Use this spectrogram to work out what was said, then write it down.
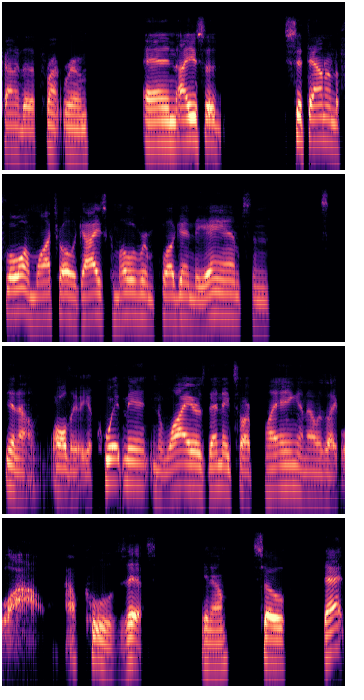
kind of the front room. And I used to sit down on the floor and watch all the guys come over and plug in the amps and, you know, all the equipment and the wires. Then they'd start playing. And I was like, wow, how cool is this? You know? So that,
